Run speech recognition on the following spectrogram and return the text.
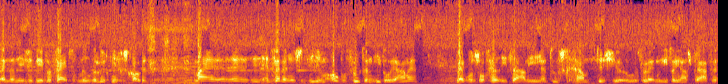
En dan is het weer voor 50 mil de lucht ingeschoten. Maar eh, eh, en verder is het hier een overvloed aan Italianen. Lijkt wel alsof heel Italië naartoe is gegaan. Dus je hoeft alleen maar Italiaans praten.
